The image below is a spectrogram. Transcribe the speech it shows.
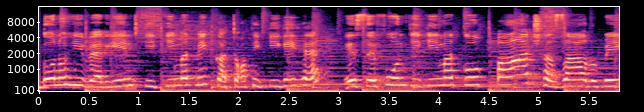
दोनों ही वेरिएंट की कीमत में कटौती की गई है। इस फ़ोन की कीमत को पाँच हज़ार रूपए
